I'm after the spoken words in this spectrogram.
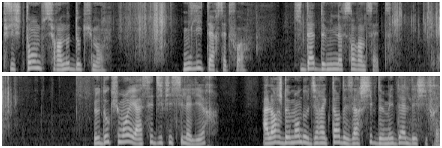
Puis je tombe sur un autre document, militaire cette fois, qui date de 1927. Le document est assez difficile à lire, alors je demande au directeur des archives de m'aider à le déchiffrer.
